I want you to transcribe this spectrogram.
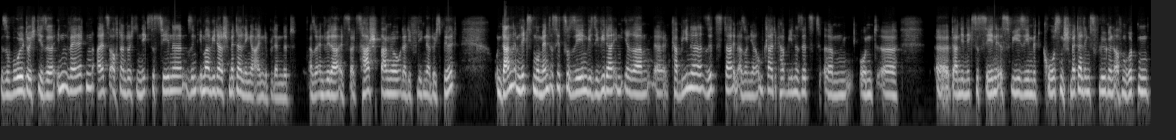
sowohl durch diese Innenwelten als auch dann durch die nächste Szene sind immer wieder Schmetterlinge eingeblendet. Also entweder als, als Haarspange oder die fliegen da durchs Bild. Und dann im nächsten Moment ist sie zu sehen, wie sie wieder in ihrer äh, Kabine sitzt, da in, also in ihrer Umkleidekabine sitzt. Ähm, und äh, äh, dann die nächste Szene ist, wie sie mit großen Schmetterlingsflügeln auf dem Rücken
